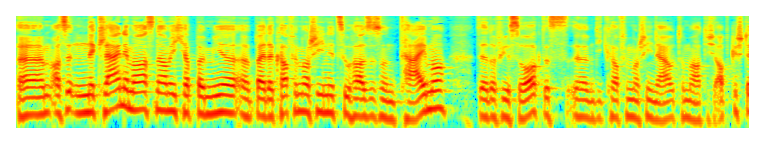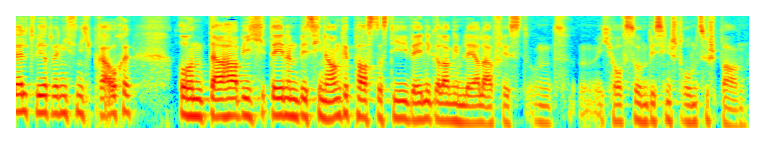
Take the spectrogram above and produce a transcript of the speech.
Ähm, also eine kleine Maßnahme, ich habe bei mir äh, bei der Kaffeemaschine zu Hause so einen Timer, der dafür sorgt, dass äh, die Kaffeemaschine automatisch abgestellt wird, wenn ich es nicht brauche. Und da habe ich den ein bisschen angepasst, dass die weniger lang im Leerlauf ist. Und ich hoffe, so ein bisschen Strom zu sparen.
